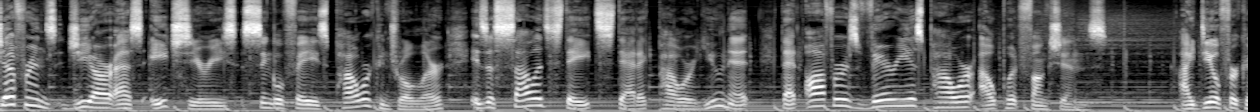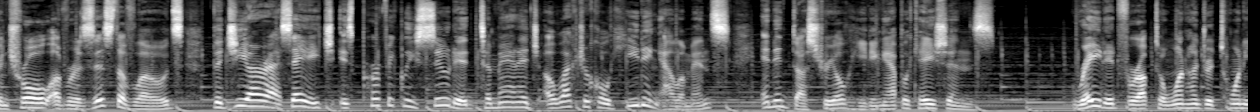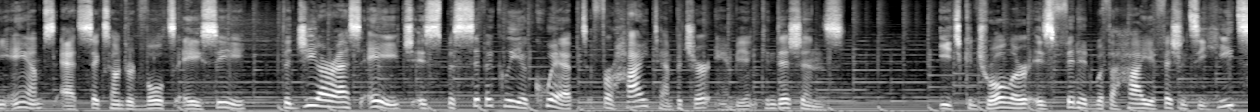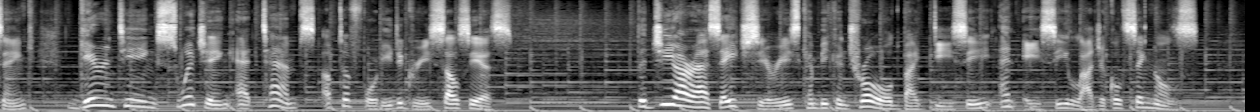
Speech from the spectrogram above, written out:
Gefran's GRS H Series single phase power controller is a solid state static power unit that offers various power output functions. Ideal for control of resistive loads, the GRS-H is perfectly suited to manage electrical heating elements in industrial heating applications. Rated for up to 120 amps at 600 volts AC, the GRS-H is specifically equipped for high-temperature ambient conditions. Each controller is fitted with a high-efficiency heatsink, guaranteeing switching at temps up to 40 degrees Celsius. The GRS-H series can be controlled by DC and AC logical signals,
